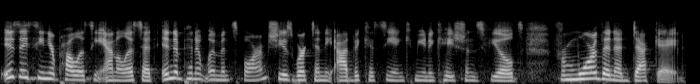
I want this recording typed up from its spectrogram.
is a senior policy analyst at Independent Women's Forum. She has worked in the advocacy and communications fields for more than a decade.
